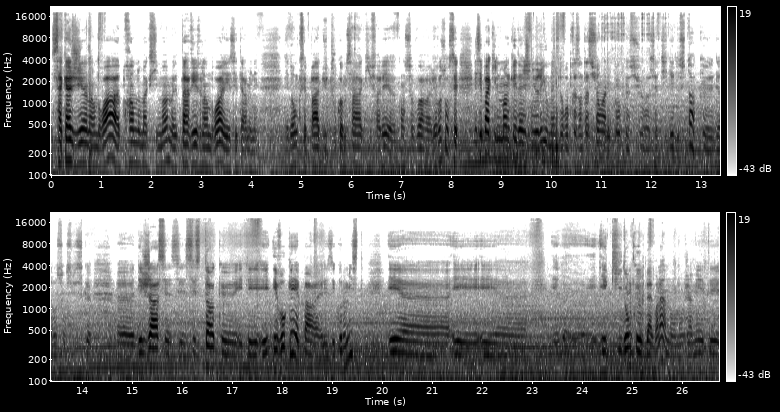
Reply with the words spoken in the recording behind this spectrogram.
saccager un endroit, prendre le maximum, tarir l'endroit et c'est terminé. Et donc c'est pas du tout comme ça qu'il fallait euh, concevoir euh, les ressources. Et, c'est pas qu'il manquait d'ingénierie ou même de représentation à l'époque sur cette idée de stock euh, des ressources, puisque déjà ces, stocks étaient évoqués par les économistes et, qui donc ben voilà, n'ont jamais, été,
